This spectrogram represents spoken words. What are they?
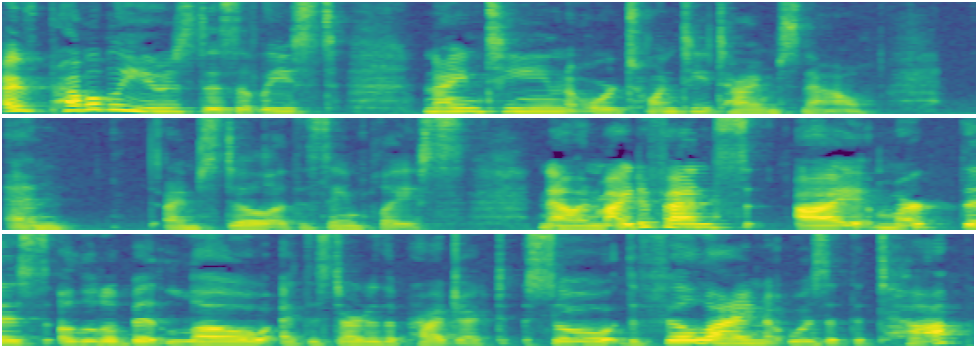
I've probably used this at least 19 or 20 times now and I'm still at the same place. Now in my defense, I marked this a little bit low at the start of the project. So the fill line was at the top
